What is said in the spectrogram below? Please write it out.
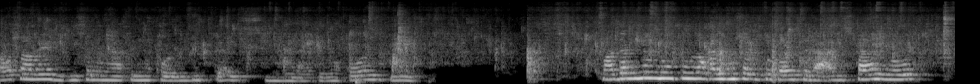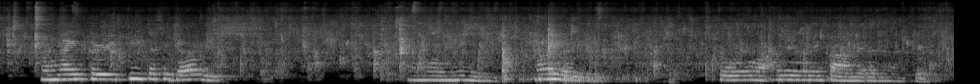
Sa mamaya, gigisa na natin yung corned beef, guys. Hindi natin yung corned beef. Madali ng luto lang sa ito, guys. Nalaalis tayo ng 9.30 kasi, guys. Ang morning. Ay, ay. So, ano na yung camera natin.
